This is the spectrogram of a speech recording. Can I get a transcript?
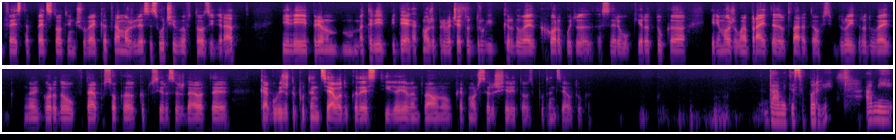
200-500 човека, това може ли да се случи в този град? Или, примерно, имате ли идея как може да привлечете от други градове хора, които да се релокират тук? Или може да го направите да отваряте офиси в други градове, нали, горе-долу в тая посока, като си разсъждавате? Как го виждате потенциала, докъде стига и евентуално как може да се разшири този потенциал тук? дамите са първи. Ами,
